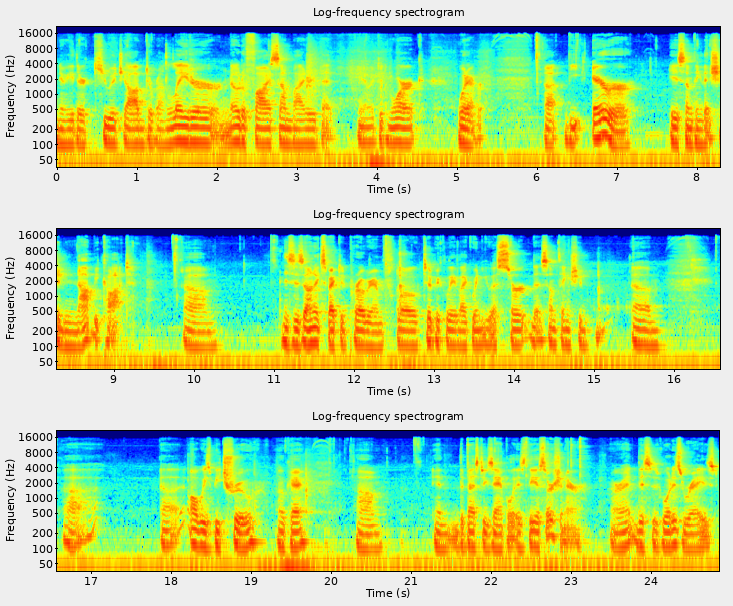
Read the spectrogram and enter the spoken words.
You know, either queue a job to run later or notify somebody that, you know, it didn't work, whatever. Uh, the error is something that should not be caught. Um, this is unexpected program flow, typically like when you assert that something should um, uh, uh, always be true, okay? Um, and the best example is the assertion error. All right, this is what is raised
